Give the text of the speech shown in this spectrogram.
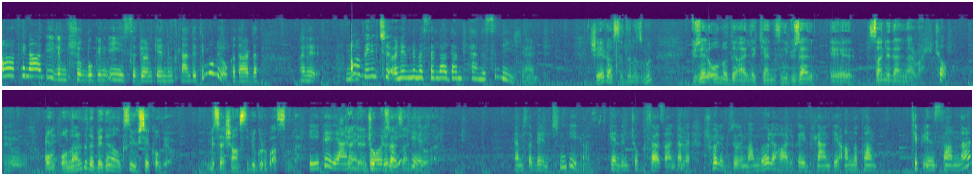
aa fena değilim şu bugün iyi hissediyorum kendim falan dediğim oluyor o kadar da hani ama benim için önemli meselelerden bir tanesi değil yani. Şeye rastladınız mı? Güzel olmadığı halde kendisini güzel e, zannedenler var. Çok. Evet. On- onlarda da beden algısı yüksek oluyor. Mesela şanslı bir grup aslında. İyi de yani Kendilerini doğru çok güzel değil ki. Yani mesela benim için değil. Yani kendini çok güzel zanneden ve şöyle güzelim ben böyle harikayım falan diye anlatan tip insanlar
